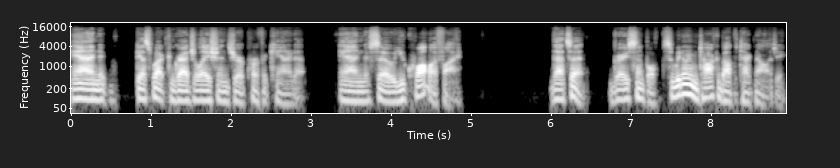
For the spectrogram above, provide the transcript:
And guess what? Congratulations, you're a perfect candidate. And so you qualify. That's it. Very simple. So we don't even talk about the technology.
